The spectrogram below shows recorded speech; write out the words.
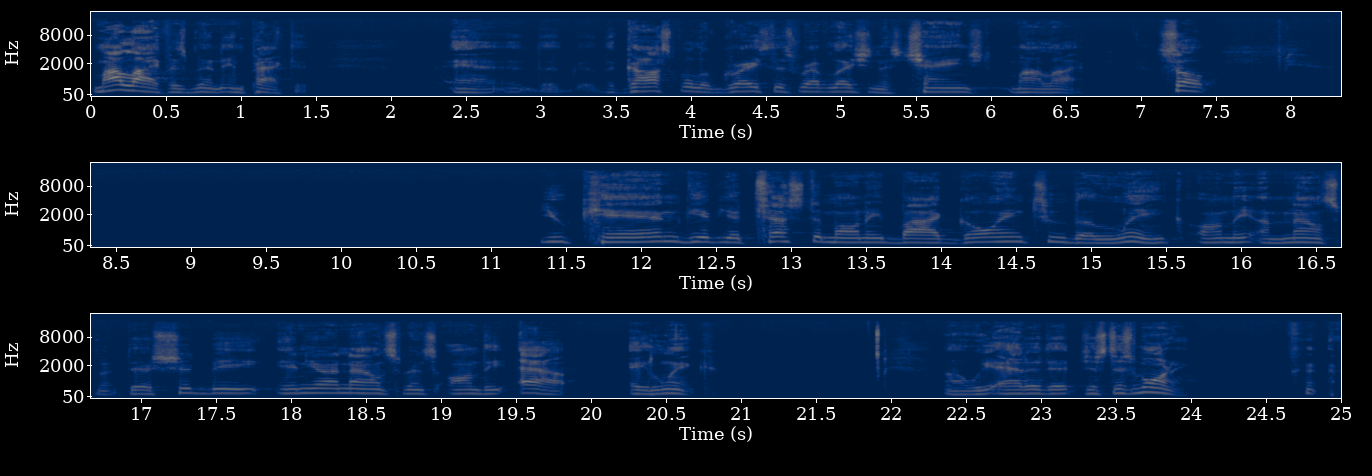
My life has been impacted. And the, the gospel of grace, this revelation has changed my life. So, You can give your testimony by going to the link on the announcement. There should be in your announcements on the app a link. Uh, we added it just this morning.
